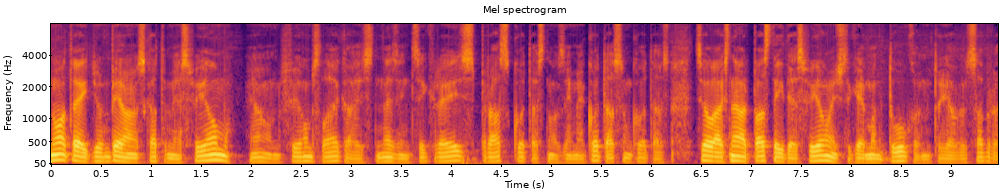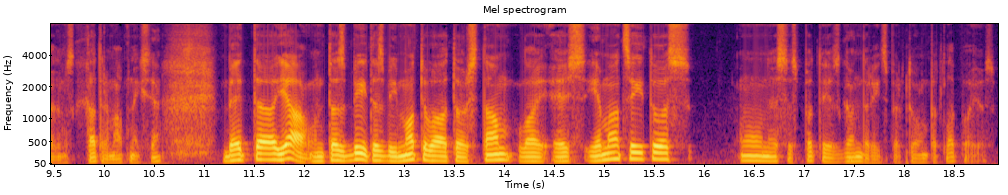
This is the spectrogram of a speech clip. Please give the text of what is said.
Noteikti, un piemēram, skatāmies filmu, ja, un filmas laikā es nezinu, cik reizes prasu, ko tas nozīmē, ko tas un ko tas. Cilvēks nevar pastīties filmu, viņš tikai man tulko, un tas jau ir saprotams, ka katram apniks. Ja. Bet jā, tas bija, tas bija motivators tam, lai es iemācītos, un es esmu patiesi gandarīts par to un pat lepojos.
